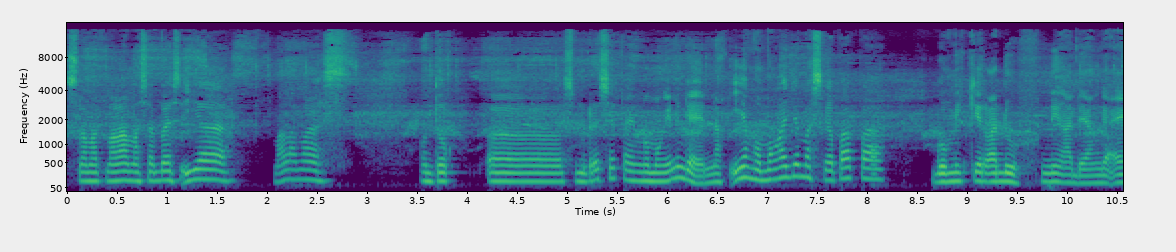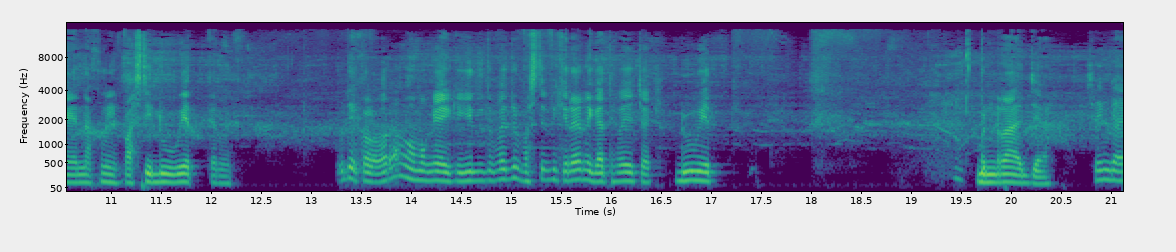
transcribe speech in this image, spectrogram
selamat malam mas Abbas. Iya malam mas. Untuk uh, sebenarnya saya pengen ngomong ini nggak enak. Iya ngomong aja mas nggak apa-apa. Gue mikir aduh ini ada yang nggak enak nih pasti duit kan udah kalau orang ngomong kayak gitu tuh pasti pikirannya negatif aja coy. Duit. Bener aja. Saya nggak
